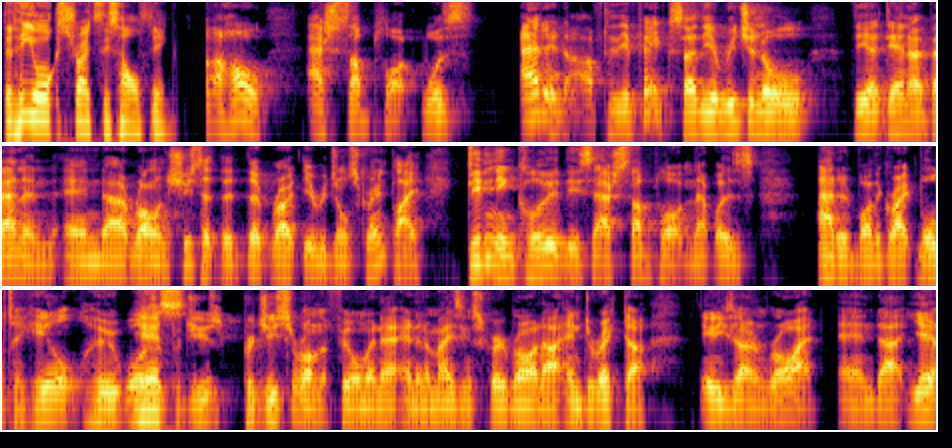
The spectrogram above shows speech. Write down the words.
that he orchestrates this whole thing. the whole Ash subplot was added after the effects. So the original, the uh, Dan O'Bannon and uh, Roland Shusett that, that wrote the original screenplay didn't include this Ash subplot, and that was added by the great Walter Hill, who was Yes. a produce, producer on the film and, a, and an amazing screenwriter and director in his own right. And uh, yeah,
